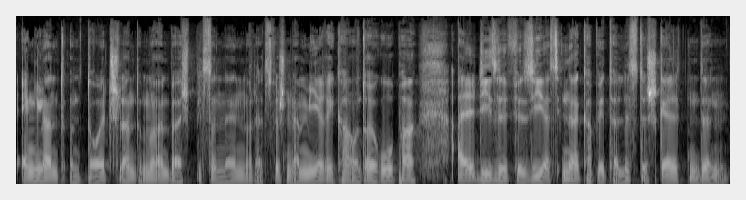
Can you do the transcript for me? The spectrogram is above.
England und Deutschland, um nur ein Beispiel zu nennen, oder zwischen Amerika und Europa, all diese für sie als innerkapitalistisch geltenden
